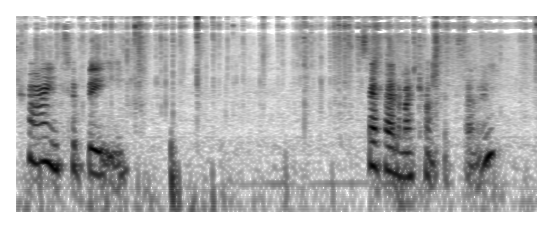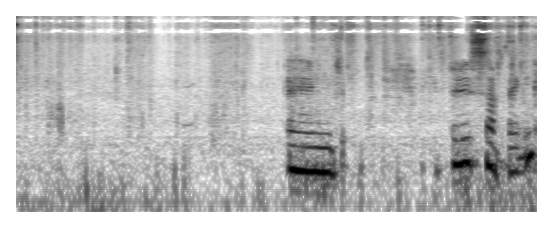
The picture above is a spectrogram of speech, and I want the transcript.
trying to be step out of my comfort zone and do something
